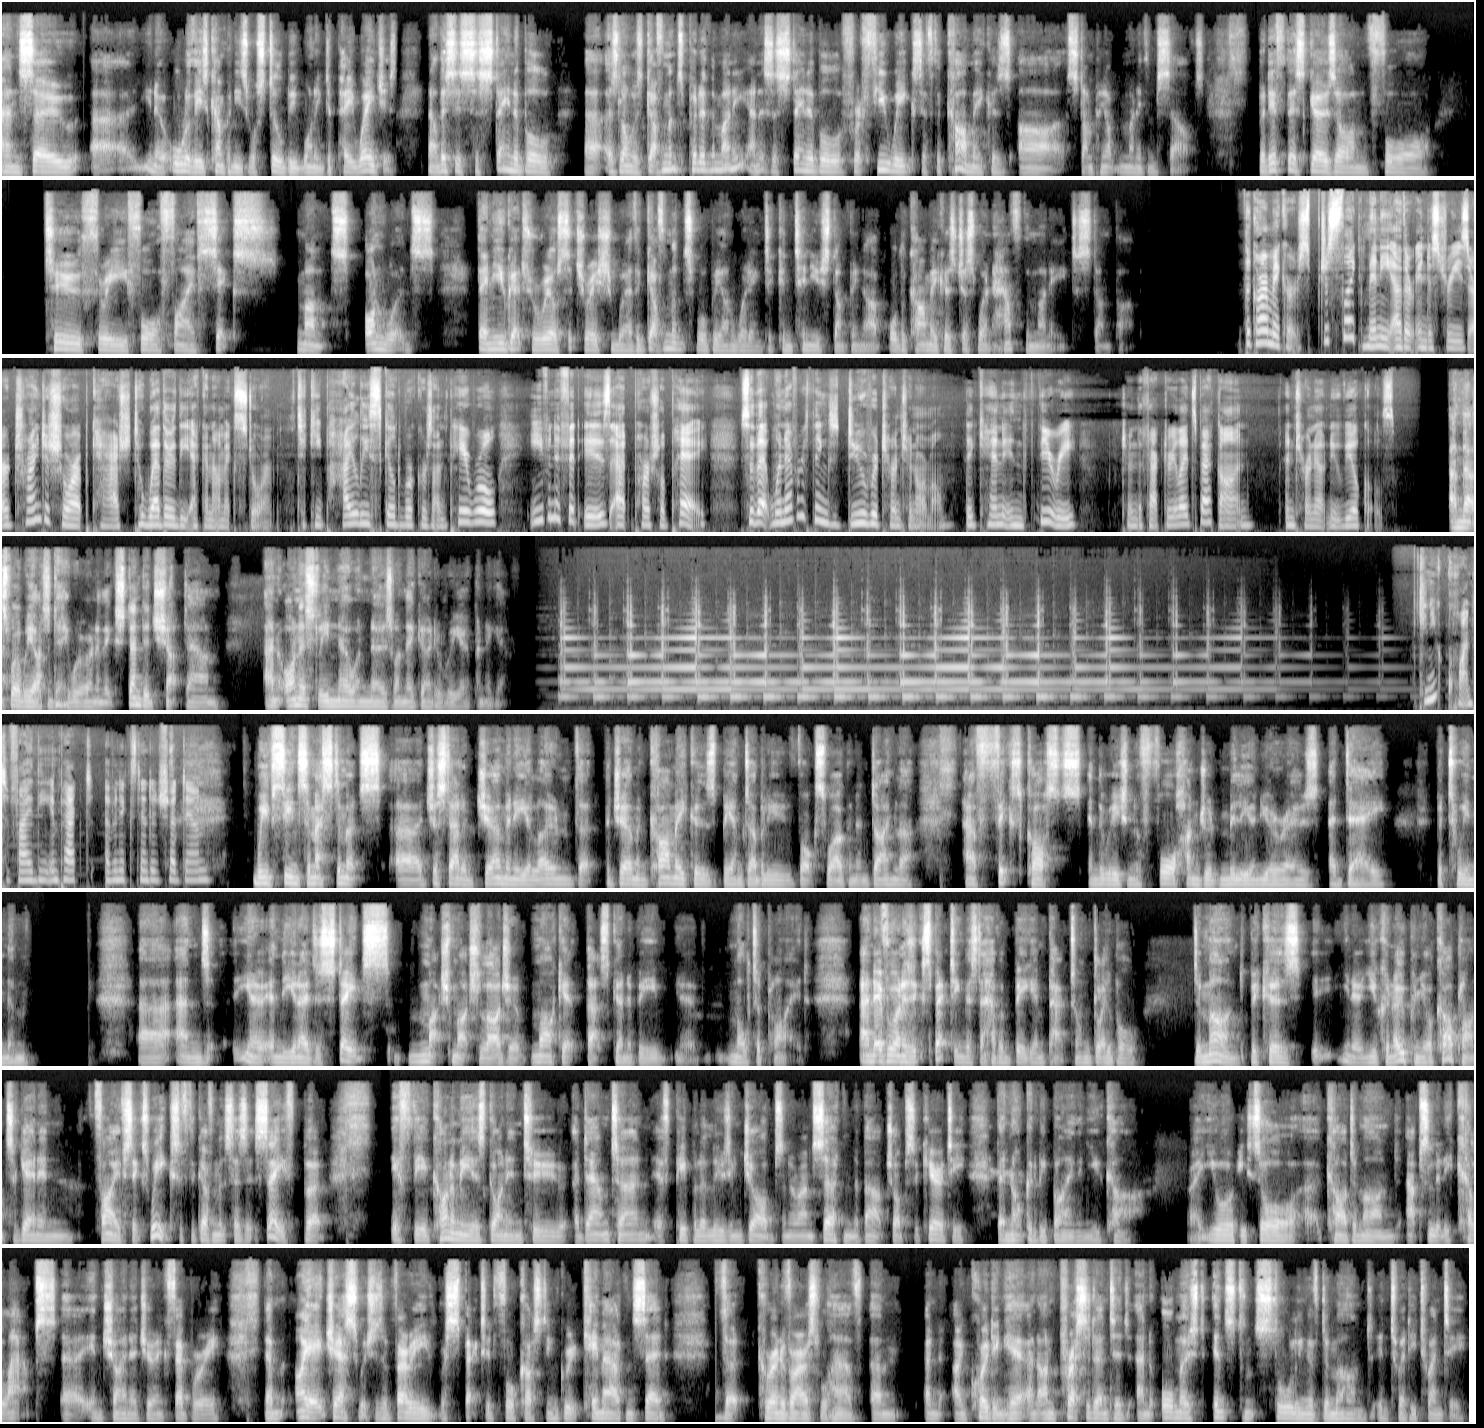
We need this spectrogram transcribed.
And so, uh, you know, all of these companies will still be wanting to pay wages. Now, this is sustainable uh, as long as governments put in the money, and it's sustainable for a few weeks if the car makers are stumping up the money themselves. But if this goes on for two, three, four, five, six months onwards, then you get to a real situation where the governments will be unwilling to continue stumping up, or the car makers just won't have the money to stump up. The car makers, just like many other industries, are trying to shore up cash to weather the economic storm, to keep highly skilled workers on payroll, even if it is at partial pay, so that whenever things do return to normal, they can, in theory, turn the factory lights back on and turn out new vehicles. And that's where we are today. We're on an extended shutdown, and honestly, no one knows when they're going to reopen again. Can you quantify the impact of an extended shutdown? We've seen some estimates uh, just out of Germany alone that the German car makers, BMW, Volkswagen, and Daimler, have fixed costs in the region of 400 million euros a day between them. Uh, and you know, in the United States, much much larger market, that's going to be you know, multiplied, and everyone is expecting this to have a big impact on global demand because you know you can open your car plants again in five six weeks if the government says it's safe but if the economy has gone into a downturn if people are losing jobs and are uncertain about job security they're not going to be buying a new car Right, you already saw uh, car demand absolutely collapse uh, in China during February. Um, IHS, which is a very respected forecasting group, came out and said that coronavirus will have, um, and I'm quoting here, an unprecedented and almost instant stalling of demand in 2020.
